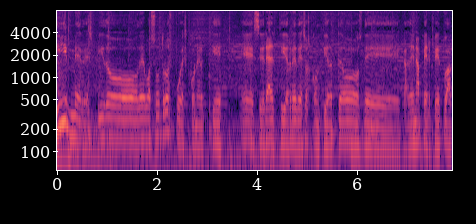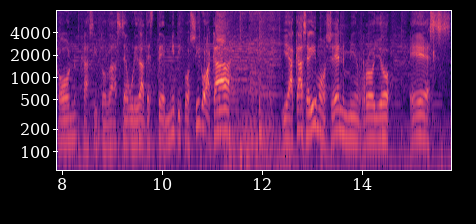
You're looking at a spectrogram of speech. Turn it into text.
Y me despido de vosotros pues con el que eh, será el cierre de esos conciertos de cadena perpetua con casi toda seguridad. Este mítico sigo acá y acá seguimos en mi rollo es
